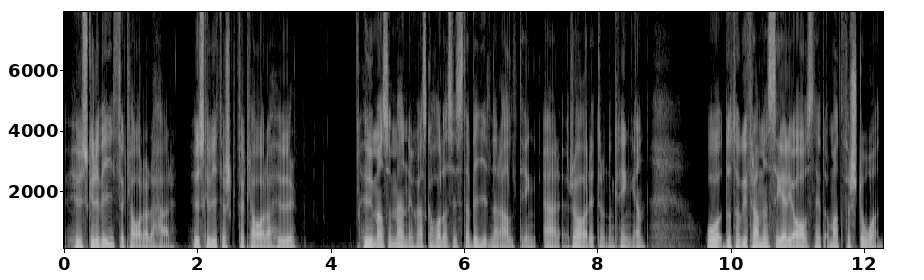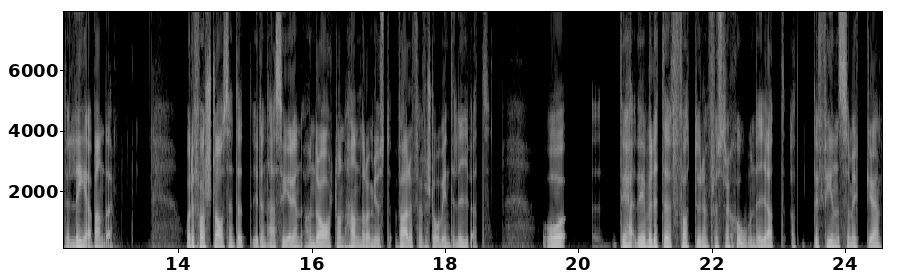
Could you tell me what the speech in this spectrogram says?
hur skulle vi förklara det här? Hur ska vi förklara hur, hur man som människa ska hålla sig stabil när allting är rörigt runt omkring en? Och då tog vi fram en serie avsnitt om att förstå det levande. Och det första avsnittet i den här serien, 118, handlar om just varför förstår vi inte livet? Och det, det är väl lite fött ur en frustration i att, att det finns så mycket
